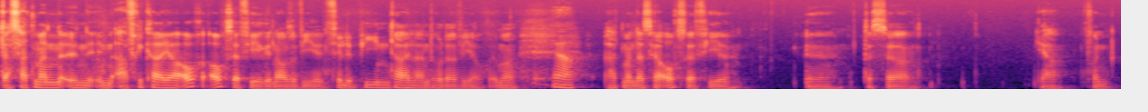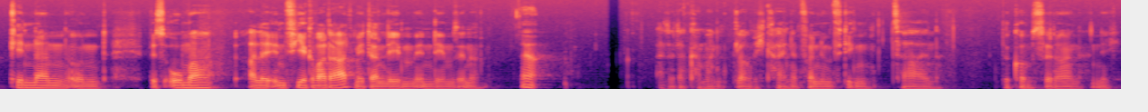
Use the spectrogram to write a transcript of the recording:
das hat man in, in Afrika ja auch, auch sehr viel, genauso wie in Philippinen, Thailand oder wie auch immer. Ja. Hat man das ja auch sehr viel, äh, dass ja, ja von Kindern und bis Oma alle in vier Quadratmetern leben in dem Sinne. Ja. Also da kann man, glaube ich, keine vernünftigen Zahlen bekommst du dann nicht.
